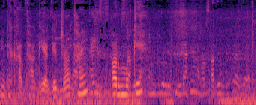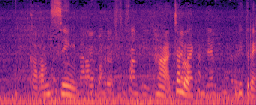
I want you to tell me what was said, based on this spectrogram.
ये देखा था कि आगे जात है और मुके। करम सिंह। हाँ चलो। भीतरे।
